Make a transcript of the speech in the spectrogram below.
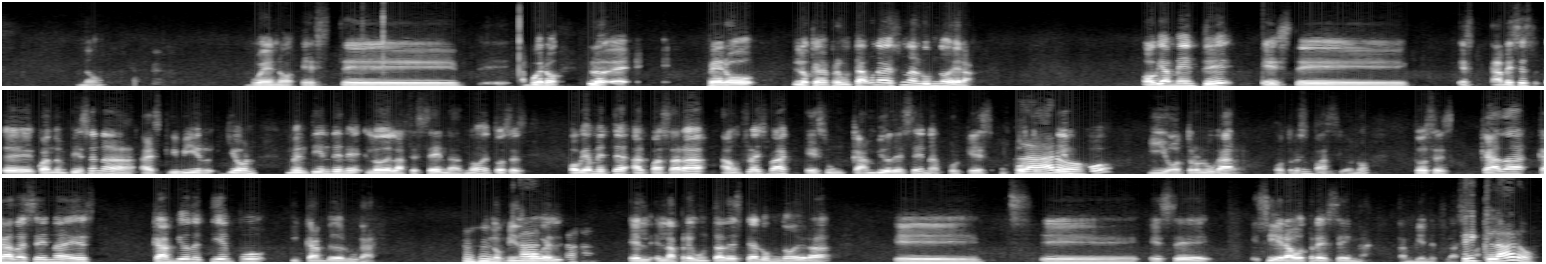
¿no? Bueno, este... Eh, bueno, lo, eh, pero lo que me preguntaba una vez un alumno era, obviamente, este, a veces eh, cuando empiezan a, escribir guion, no entienden eh, lo de las escenas, ¿no? Entonces, obviamente, al pasar a, un flashback es un cambio de escena, porque es otro tiempo y otro lugar, otro espacio, ¿no? Entonces, cada, cada escena es cambio de tiempo y cambio de lugar. Lo mismo el, la pregunta de este alumno era eh, eh, ese, si era otra escena también de Flash. Sí, claro.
